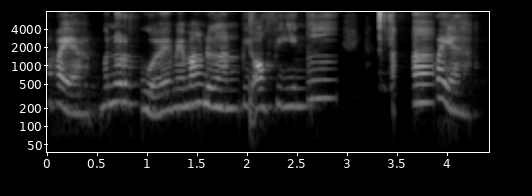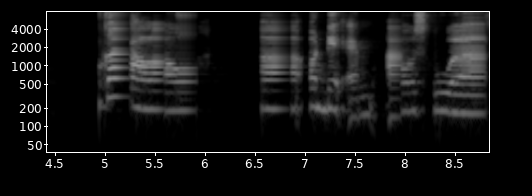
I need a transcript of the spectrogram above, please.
apa ya? Menurut gue memang dengan POV ini apa ya? Bukan kalau uh, ODM atau sebuah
